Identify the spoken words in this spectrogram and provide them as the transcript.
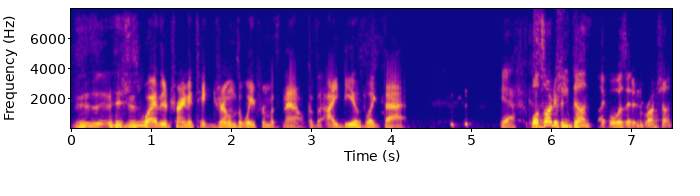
This is this is why they're trying to take drones away from us now because ideas like that. Yeah. Well, it's already been done. Like, what was it in Russia?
